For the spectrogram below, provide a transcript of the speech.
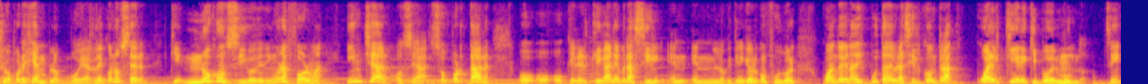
Yo, por ejemplo, voy a reconocer que no consigo de ninguna forma hinchar, o sea, soportar o, querer que gane Brasil en, en, lo que tiene que ver con fútbol cuando hay una disputa de Brasil contra cualquier equipo del mundo. ¿sí?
